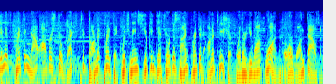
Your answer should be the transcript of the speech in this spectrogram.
Image Printing now offers direct to garment printing, which means you can get your design printed on a t-shirt, whether you want one or 1,000.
